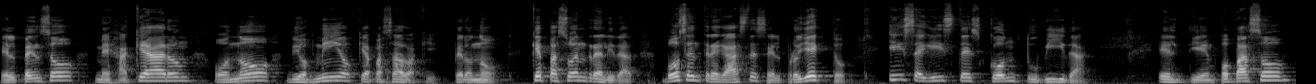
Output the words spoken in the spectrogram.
Él pensó, me hackearon o no, Dios mío, ¿qué ha pasado aquí? Pero no. ¿Qué pasó en realidad? Vos entregaste el proyecto y seguiste con tu vida. El tiempo pasó,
